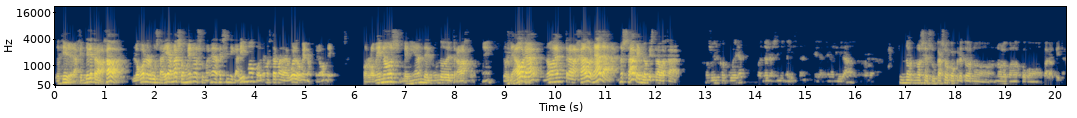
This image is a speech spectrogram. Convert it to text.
Es decir, era gente que trabajaba. Luego nos gustaría más o menos su manera de hacer sindicalismo, podemos estar más de acuerdo o menos, pero hombre, por lo menos venían del mundo del trabajo. ¿eh? Los de ahora no han trabajado nada, no saben lo que es trabajar. José Luis Corcuera, cuando era sindicalista, era, era liberado. No, no sé, su caso concreto no, no lo conozco como para opinar.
